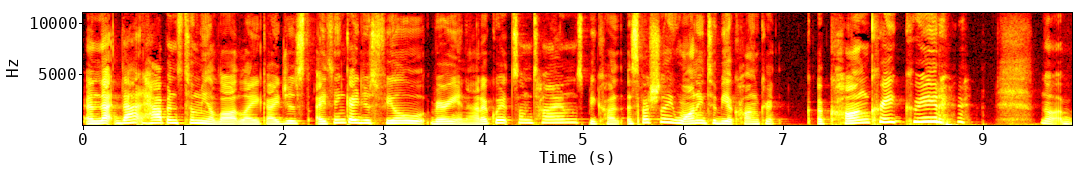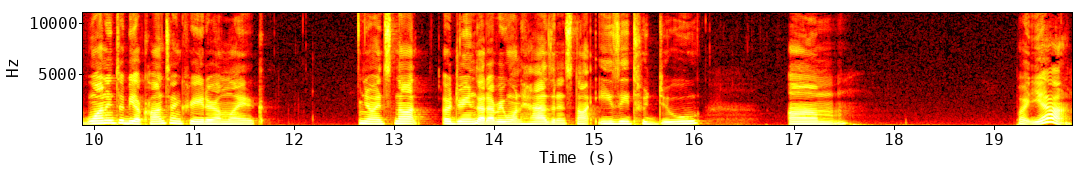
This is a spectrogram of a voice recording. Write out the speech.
And that that happens to me a lot. Like i just i think i just feel very inadequate sometimes because especially wanting to be a concrete a concrete creator. No wanting to be a content creator i'm like you know it's not a dream that everyone has and it's not easy to do. Um but yeah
